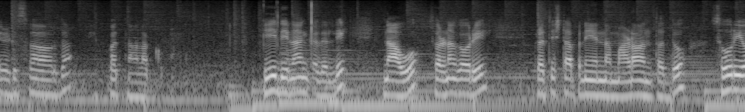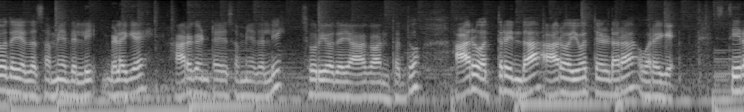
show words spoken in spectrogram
ಎರಡು ಸಾವಿರದ ಇಪ್ಪತ್ತ್ನಾಲ್ಕು ಈ ದಿನಾಂಕದಲ್ಲಿ ನಾವು ಸ್ವರ್ಣಗೌರಿ ಪ್ರತಿಷ್ಠಾಪನೆಯನ್ನು ಮಾಡೋ ಅಂಥದ್ದು ಸೂರ್ಯೋದಯದ ಸಮಯದಲ್ಲಿ, ಬೆಳಗ್ಗೆ ಆರು ಗಂಟೆಯ ಸಮಯದಲ್ಲಿ ಸೂರ್ಯೋದಯ ಆಗೋ ಅಂಥದ್ದು ಆರು ಹತ್ತರಿಂದ ಆರು ಐವತ್ತೆರಡರವರೆಗೆ. ಸ್ಥಿರ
